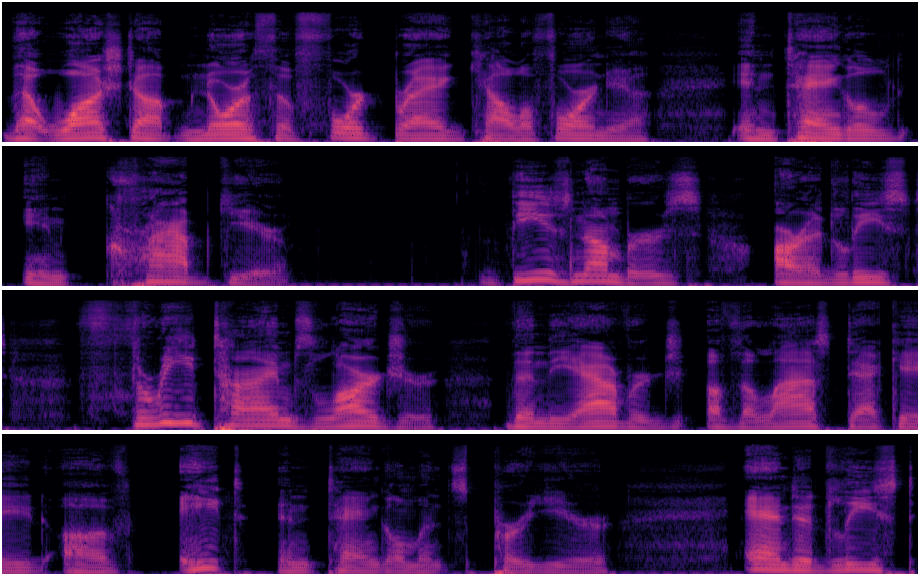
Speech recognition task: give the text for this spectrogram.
that washed up north of Fort Bragg, California, entangled in crab gear. These numbers are at least three times larger than the average of the last decade of eight entanglements per year, and at least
